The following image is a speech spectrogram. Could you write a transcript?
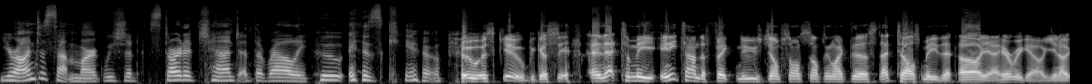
you're onto something, Mark. We should start a chant at the rally. Who is Q? Who is Q? Because, and that to me, anytime the fake news jumps on something like this, that tells me that, oh, yeah, here we go. You know,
